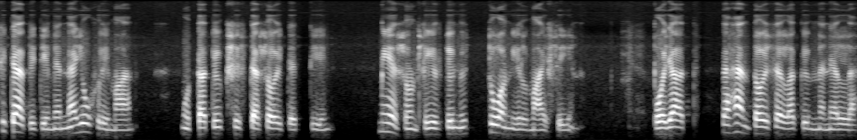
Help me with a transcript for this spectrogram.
Sitä piti mennä juhlimaan, mutta tyksistä soitettiin. Mies on siirtynyt tuon ilmaisiin. Pojat vähän toisella kymmenellä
